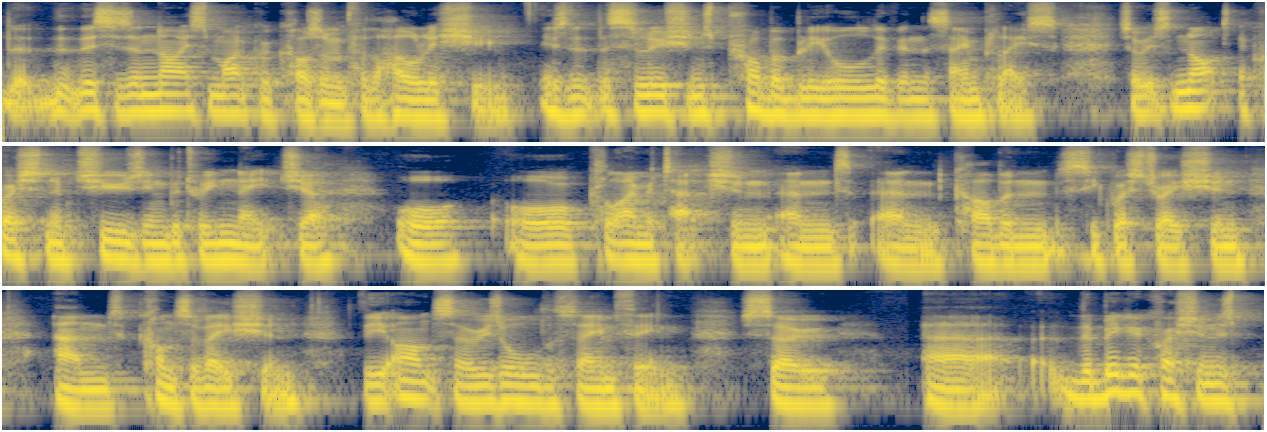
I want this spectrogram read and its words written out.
this is a nice microcosm for the whole issue is that the solutions probably all live in the same place. So it's not a question of choosing between nature or or climate action and and carbon sequestration and conservation. The answer is all the same thing. So uh, the bigger question is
